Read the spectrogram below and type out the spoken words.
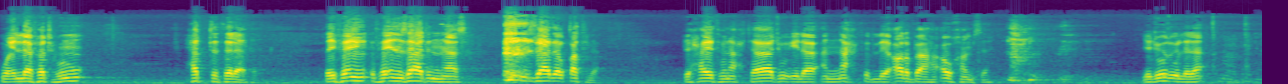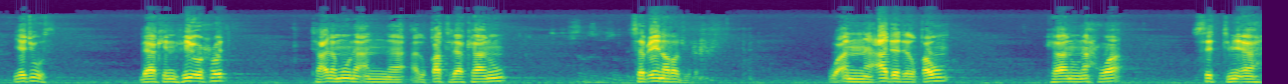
وإلا فادفنوا حتى ثلاثة. طيب فإن, فإن زاد الناس زاد القتلى بحيث نحتاج إلى أن نحفر لأربعة أو خمسة. يجوز ولا لا؟ يجوز. لكن في أحد تعلمون أن القتلى كانوا سبعين رجلا وأن عدد القوم كانوا نحو ستمائة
